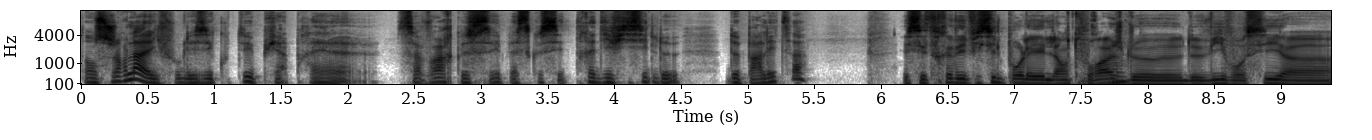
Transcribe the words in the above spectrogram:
dans ce genre-là. Il faut les écouter, puis après, euh, savoir que c'est parce que c'est très difficile de, de, parler de ça. Et c'est très difficile pour l'entourage de, de, vivre aussi euh,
